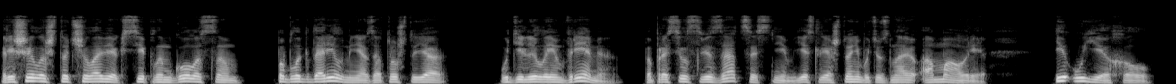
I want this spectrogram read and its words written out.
Решила, что человек с сиплым голосом поблагодарил меня за то, что я уделила им время, попросил связаться с ним, если я что-нибудь узнаю о Мауре, и уехал.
